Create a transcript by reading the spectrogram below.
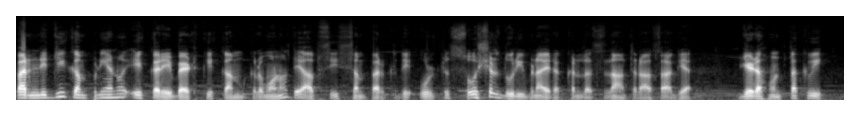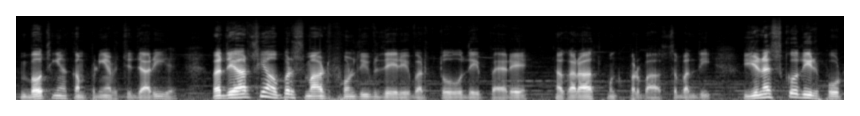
ਪਰ ਨਿੱਜੀ ਕੰਪਨੀਆਂ ਨੂੰ ਇਹ ਘਰੇ ਬੈਠ ਕੇ ਕੰਮ ਕਰਵਾਉਣਾ ਤੇ ਆਪਸੀ ਸੰਪਰਕ ਦੇ ਉਲਟ ਸੋਸ਼ਲ ਦੂਰੀ ਬਣਾਏ ਰੱਖਣ ਦਾ ਸਿਧਾਂਤ ਰਾਸ ਆ ਗਿਆ। ਜਿਹੜਾ ਹੁਣ ਤੱਕ ਵੀ ਬਹੁਤੀਆਂ ਕੰਪਨੀਆਂ ਵਿੱਚ ਜਾਰੀ ਹੈ, ਵਿਦਿਆਰਥੀਆਂ ਉੱਪਰ ਸਮਾਰਟਫੋਨ ਦੀ ਵਧੇਰੇ ਵਰਤੋਂ ਦੇ ਪੈਰੇ, ਨਕਾਰਾਤਮਕ ਪ੍ਰਭਾਵ ਸੰਬੰਧੀ ਯੂਨੈਸਕੋ ਦੀ ਰਿਪੋਰਟ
